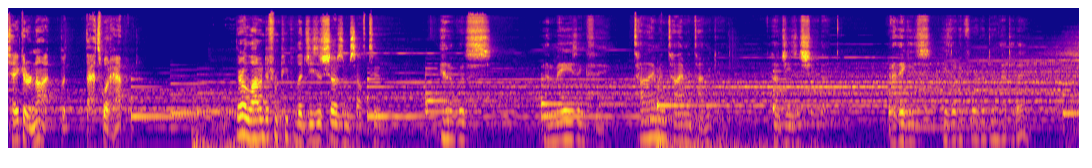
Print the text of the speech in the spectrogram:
Take it or not, but that's what happened. There are a lot of different people that Jesus shows himself to. And it was an amazing thing, time and time and time again, how Jesus showed up. I think he's, he's looking forward to doing that today.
